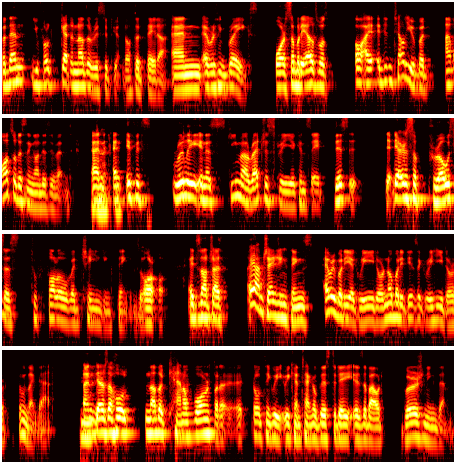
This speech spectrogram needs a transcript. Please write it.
But then you forget another recipient of the data and everything breaks. Or somebody else was, oh, I, I didn't tell you, but I'm also listening on this event. And and if it's really in a schema registry, you can say this there is a process to follow when changing things, or it's not just hey, I'm changing things. Everybody agreed, or nobody disagreed, or something like that. Mm-hmm. And there's a whole another can of worms, but I, don't think we, we can tackle this today. Is about versioning them.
